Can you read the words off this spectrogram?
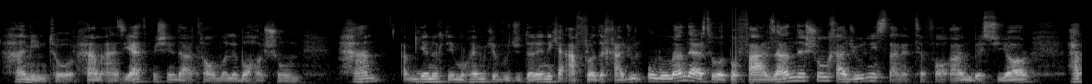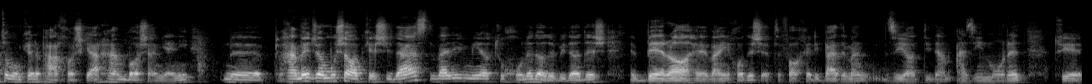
همینطور هم اذیت میشیم در تعامل باهاشون هم یه نکته مهمی که وجود داره اینه که افراد خجول عموما در ارتباط با فرزندشون خجول نیستن. اتفاقا بسیار حتی ممکنه پرخاشگر هم باشن. یعنی همه جا موش آب کشیده است ولی میاد تو خونه داد و بیدادش براهه و این خودش اتفاق خیلی بد من زیاد دیدم از این مورد توی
